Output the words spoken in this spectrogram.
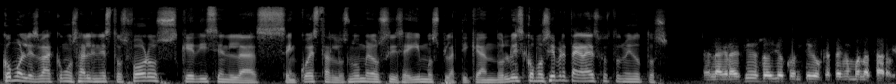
cómo les va, cómo salen estos foros, qué dicen las encuestas, los números y seguimos platicando. Luis, como siempre te agradezco estos minutos. El agradecido soy yo contigo, que tengan buena tarde.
